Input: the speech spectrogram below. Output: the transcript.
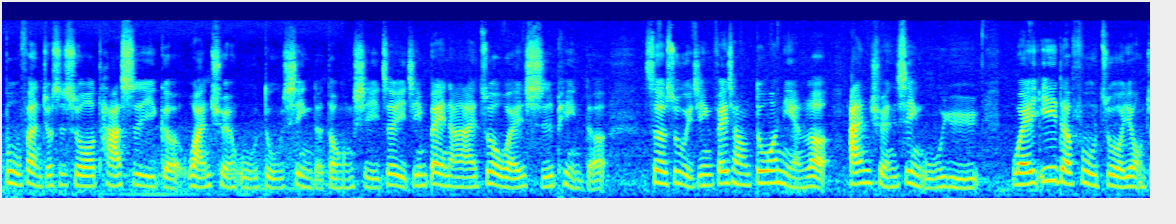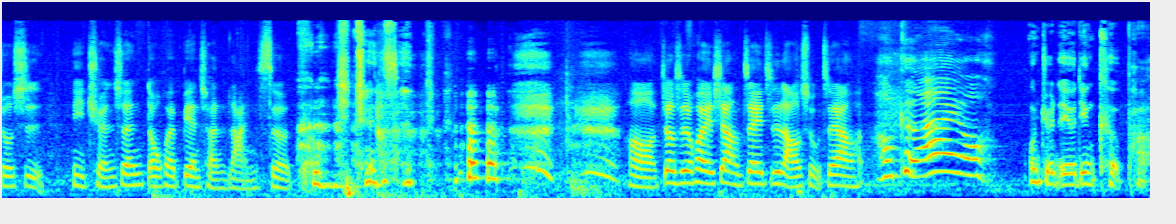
部分就是说，它是一个完全无毒性的东西，这已经被拿来作为食品的色素已经非常多年了，安全性无虞。唯一的副作用就是你全身都会变成蓝色的，全 身哦，就是会像这只老鼠这样好可爱哦！我觉得有点可怕。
